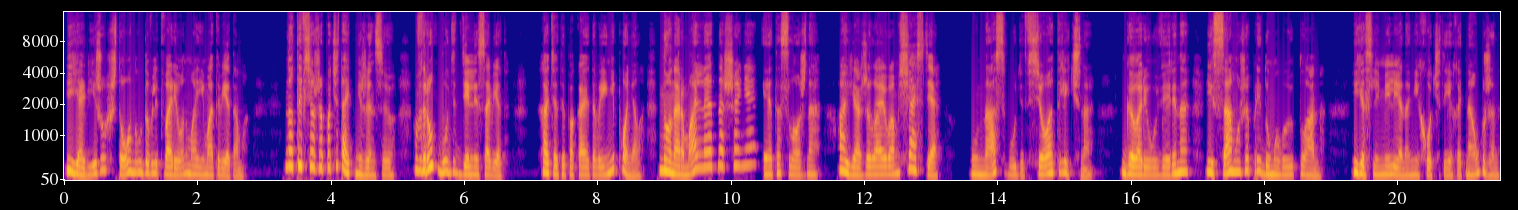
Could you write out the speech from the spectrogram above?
и я вижу, что он удовлетворен моим ответом. Но ты все же почитай книженцию, вдруг будет дельный совет. Хотя ты пока этого и не понял, но нормальные отношения — это сложно. А я желаю вам счастья. У нас будет все отлично. Говорю уверенно и сам уже придумываю план. Если Милена не хочет ехать на ужин,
